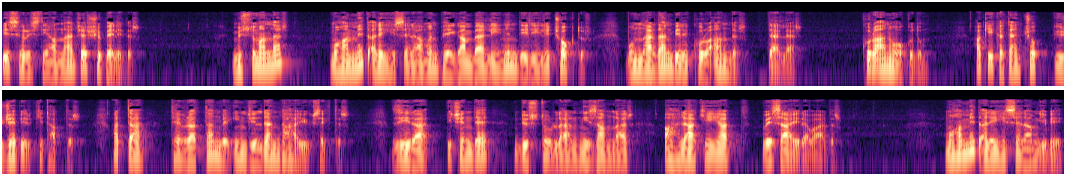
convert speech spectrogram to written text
biz Hristiyanlarca şüphelidir. Müslümanlar Muhammed aleyhisselam'ın peygamberliğinin delili çoktur. Bunlardan biri Kur'an'dır derler. Kur'an'ı okudum. Hakikaten çok yüce bir kitaptır. Hatta Tevrat'tan ve İncil'den daha yüksektir. Zira içinde düsturlar, nizamlar, ahlakiyat vesaire vardır. Muhammed aleyhisselam gibi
